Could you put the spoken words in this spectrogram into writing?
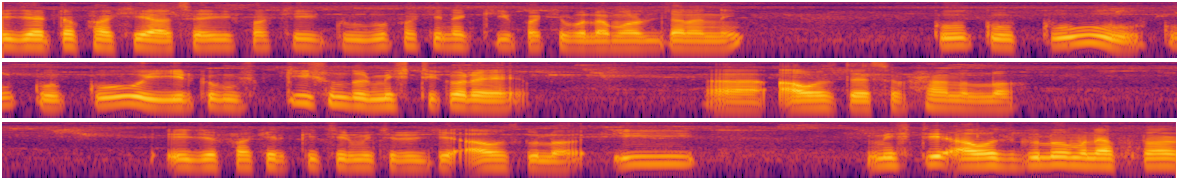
এই যে একটা পাখি আছে, এই পাখি গুগু পাখি না কি পাখি বলে আমার জানা নেই। কু কু কু কু কু কু, এরকম কি সুন্দর মিষ্টি করে আওয়াজ দেয়, সুবহানাল্লাহ। এই যে পাখির কিচির মিচিরের যে আওয়াজগুলো, এই মিষ্টি আওয়াজগুলো মানে আপনার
